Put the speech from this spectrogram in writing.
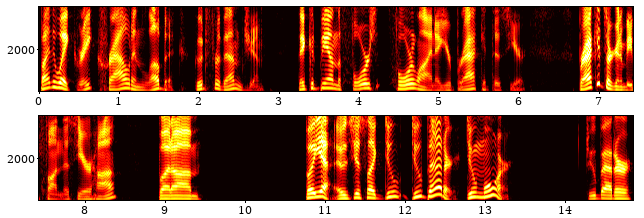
By the way, great crowd in Lubbock. Good for them, Jim. They could be on the four four line of your bracket this year. Brackets are going to be fun this year, huh? But um but yeah, it was just like do do better, do more. Do better,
